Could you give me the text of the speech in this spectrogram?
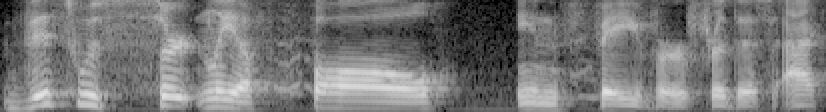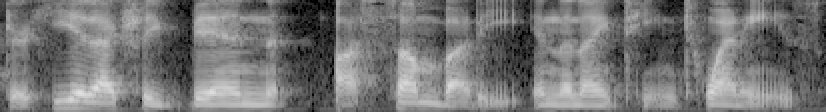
This was certainly a fall in favor for this actor. He had actually been a somebody in the 1920s.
